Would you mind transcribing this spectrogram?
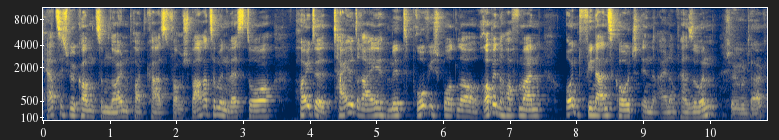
Herzlich willkommen zum neuen Podcast vom Sparer zum Investor. Heute Teil 3 mit Profisportler Robin Hoffmann und Finanzcoach in einer Person. Schönen guten Tag.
